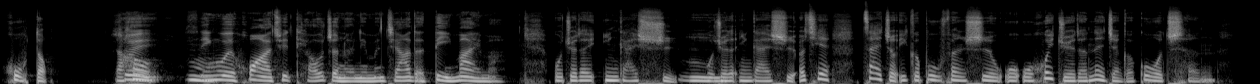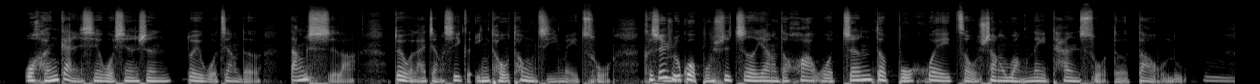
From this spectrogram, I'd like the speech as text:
互动。然后是因为话去调整了你们家的地脉吗？我觉得应该是，我觉得应该是，而且再者一个部分是我我会觉得那整个过程。我很感谢我先生对我这样的当时啦，对我来讲是一个迎头痛击，没错。可是如果不是这样的话，我真的不会走上往内探索的道路。嗯，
